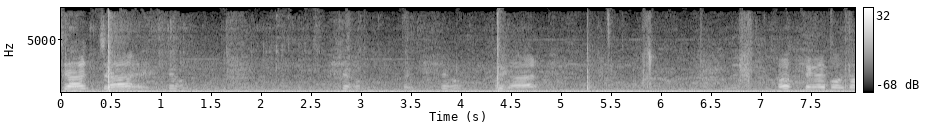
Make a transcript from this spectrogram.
加加加油好现在放松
